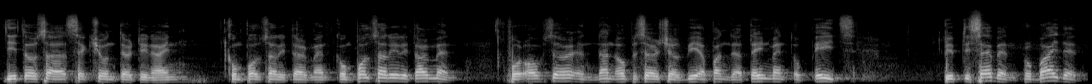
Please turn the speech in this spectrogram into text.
dito sa Section 39, compulsory retirement. Compulsory retirement for officer and non-officer shall be upon the attainment of age 57, provided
